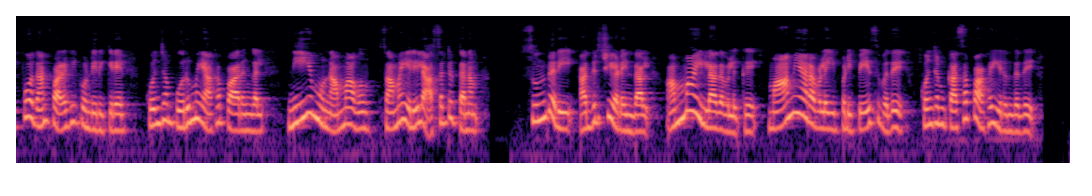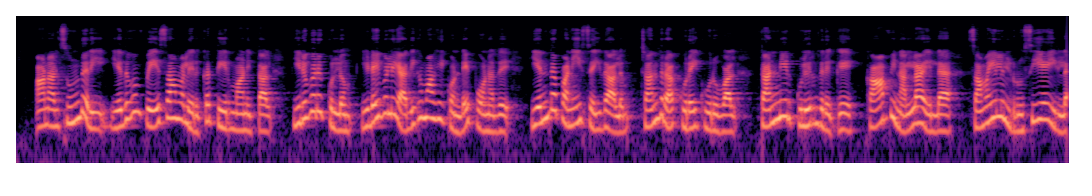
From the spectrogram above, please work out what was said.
இப்போதான் பழகி கொண்டிருக்கிறேன். கொஞ்சம் பொறுமையாக பாருங்கள். நீயும் உன் அம்மாவும் சமையலில் அசட்டுத்தனம். சுந்தரி அதிர்ச்சியடைந்தாள் அம்மா இல்லாதவளுக்கு மாமியார் அவளை இப்படி பேசுவது கொஞ்சம் கசப்பாக இருந்தது. ஆனால் சுந்தரி எதுவும் பேசாமல் இருக்க தீர்மானித்தாள். இருவருக்குள்ளும் இடைவெளி அதிகமாகிக் கொண்டே போனது. எந்த பணி செய்தாலும் சந்திரா குறை கூறுவாள். தண்ணீர் குளிர்ந்திருக்கு. காப்பி நல்லா இல்ல. சமையலில் ருசியே இல்ல.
